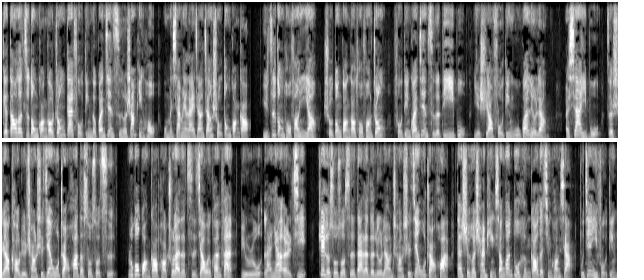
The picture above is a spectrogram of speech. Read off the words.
get 到了自动广告中该否定的关键词和商品后，我们下面来讲讲手动广告。与自动投放一样，手动广告投放中否定关键词的第一步也是要否定无关流量，而下一步则是要考虑长时间无转化的搜索词。如果广告跑出来的词较为宽泛，比如蓝牙耳机，这个搜索词带来的流量长时间无转化，但是和产品相关度很高的情况下，不建议否定，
